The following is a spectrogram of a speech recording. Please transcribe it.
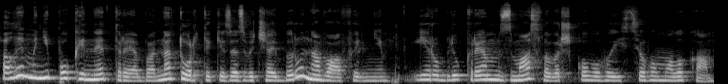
Але мені поки не треба. На тортики зазвичай беру на вафельні і роблю крем з масла вершкового із цього молока.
